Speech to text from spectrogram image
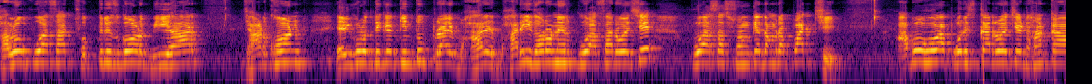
ভালো কুয়াশা। ছত্তিশগড়, বিহার ঝাড়খণ্ড, এইগুলোর দিকে কিন্তু প্রায় ভারী ভারী ধরনের কুয়াশা রয়েছে। কুয়াশার সংকেত আমরা পাচ্ছি। আবহাওয়া পরিষ্কার রয়েছে ঢাকা,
